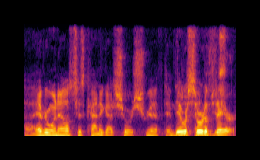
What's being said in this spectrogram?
Uh, everyone else just kind of got short shrift, and They we were sort of just there.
